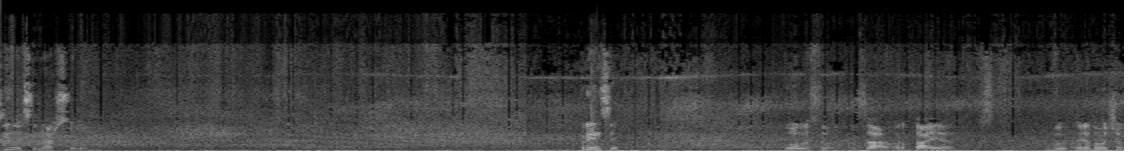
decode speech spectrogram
Сіло все наш солома. Принцип. Колесо загортає в рядочок.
